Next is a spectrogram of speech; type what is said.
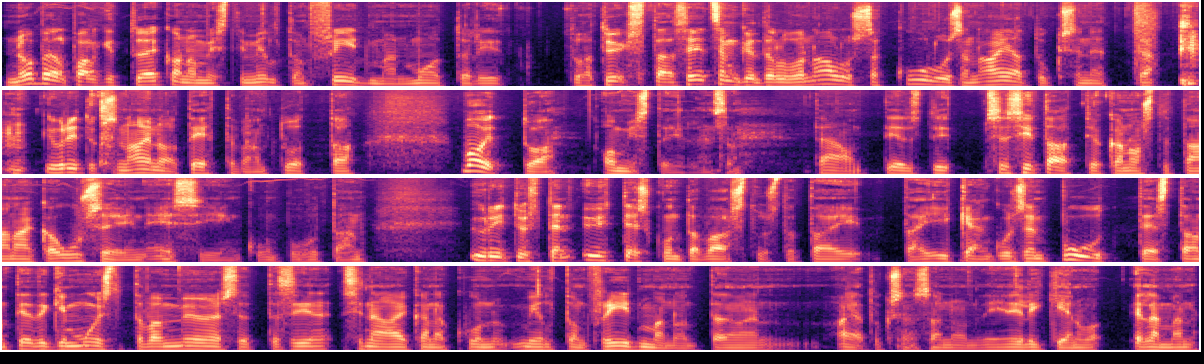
Nobel-palkittu ekonomisti Milton Friedman muotoili 1970-luvun alussa kuuluisan ajatuksen, että yrityksen ainoa tehtävä on tuottaa voittoa omistajillensa. Tämä on tietysti se sitaatti, joka nostetaan aika usein esiin, kun puhutaan yritysten yhteiskuntavastuusta tai, tai ikään kuin sen puutteesta. On tietenkin muistettava myös, että sinä aikana, kun Milton Friedman on tämän ajatuksen sanonut, niin elinkeinoelämän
